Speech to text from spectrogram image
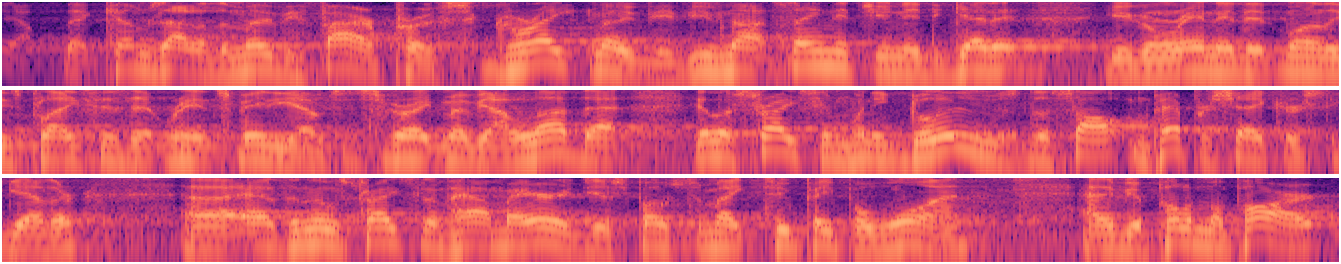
clip that comes out of the movie Fireproofs. Great movie. If you've not seen it, you need to get it. You can rent it at one of these places that rents videos. It's a great movie. I love that illustration when he glues the salt and pepper shakers together uh, as an illustration of how marriage is supposed to make two people one. And if you pull them apart,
